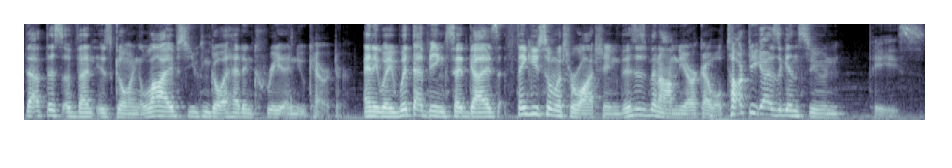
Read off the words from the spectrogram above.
that this event is going live so you can go ahead and create a new character. Anyway with that being said guys thank you so much for watching. This has been Omniarch. I will talk to you guys again soon peace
